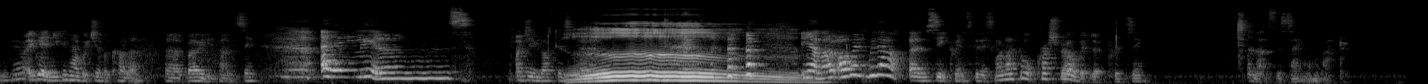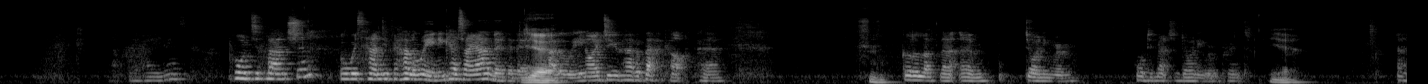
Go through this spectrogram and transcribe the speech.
we go. Again, you can have whichever colour uh, bow you fancy. Aliens. I do love this. pair. Yeah, and I, I went without um, sequins for this one. I thought crushed velvet looked pretty, and that's the same on the back. Lovely aliens. Haunted mansion, always handy for Halloween. In case I am ever there Yeah. for Halloween, I do have a backup pair. Gotta love that um, dining room, haunted mansion dining room print. Yeah. And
